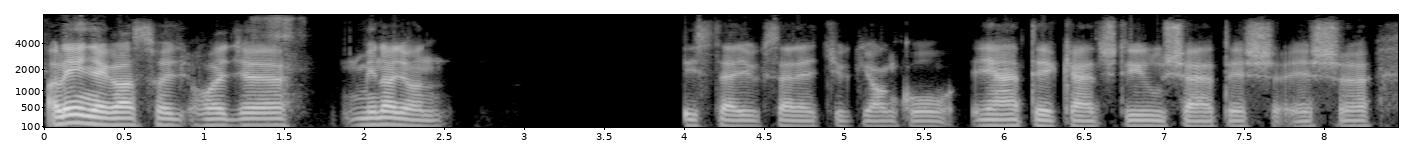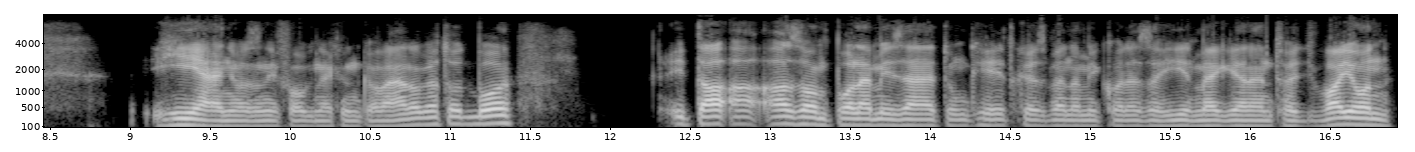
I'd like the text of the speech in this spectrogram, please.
A lényeg az, hogy, hogy mi nagyon tiszteljük, szeretjük Jankó játékát, stílusát, és, és hiányozni fog nekünk a válogatottból. Itt a, a, azon polemizáltunk hétközben, amikor ez a hír megjelent, hogy vajon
